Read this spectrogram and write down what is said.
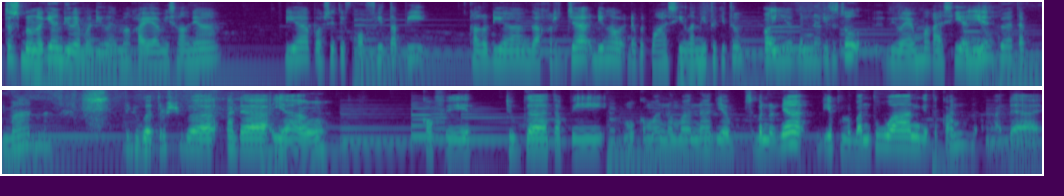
terus belum lagi yang dilema-dilema kayak misalnya dia positif covid tapi kalau dia nggak kerja dia nggak dapat penghasilan gitu-gitu Oh iya benar. itu tuh dilema kasihan Iya. juga tapi gimana Itu juga. Terus juga ada yang COVID juga tapi mau ke mana-mana dia sebenarnya dia perlu bantuan gitu kan. Ada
